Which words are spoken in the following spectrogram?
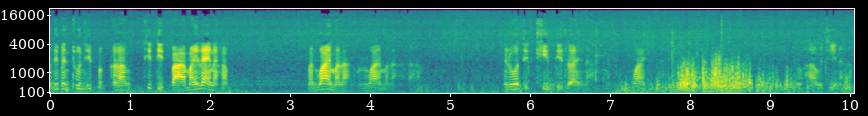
ตัวนี้เป็นทุ่นที่กำลังที่ติดปลาไม้แรกนะครับ มันว่ายมาละมันว่ายมาละนะครับไม่รู้ว่าติดคีบติดอะไรนะว่ายอยู่นะเดี๋ยวหาวิธีนะครับ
